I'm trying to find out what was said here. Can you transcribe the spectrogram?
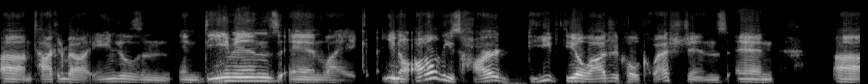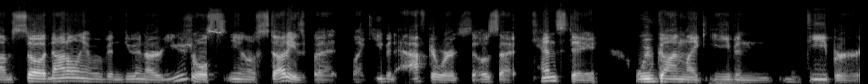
um talking about angels and and demons and like you know all these hard deep theological questions and um so not only have we been doing our usual you know studies but like even afterwards those that can stay we've gone like even deeper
